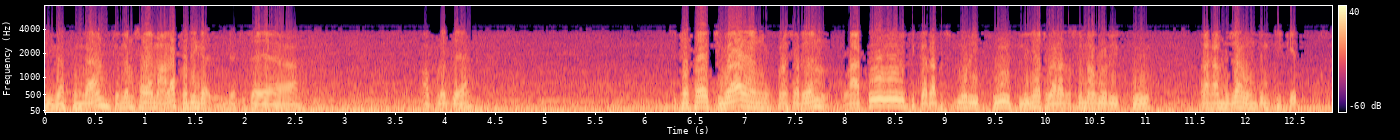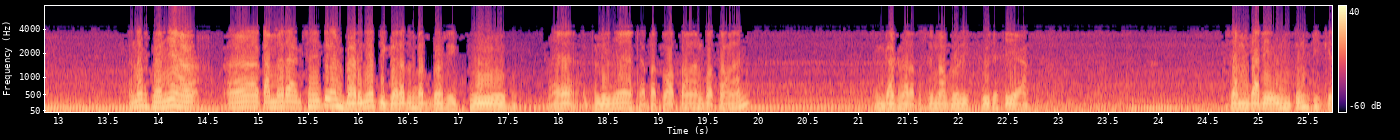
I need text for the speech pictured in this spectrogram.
digabungkan. Cuman saya malas jadi nggak jadi saya upload ya. Sudah saya jual yang Orion laku 310.000 belinya 250.000 Alhamdulillah untung dikit karena sebenarnya uh, kamera action itu kan barunya 340 ribu. Saya belinya dapat potongan-potongan tinggal 250 ribu jadi ya bisa mencari untung dikit.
